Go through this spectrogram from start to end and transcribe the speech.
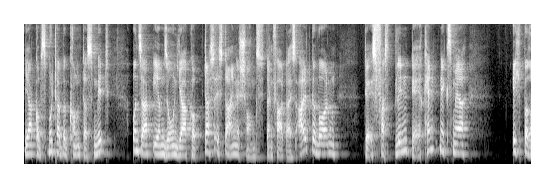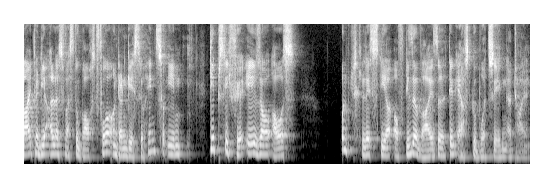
Jakobs Mutter bekommt das mit und sagt ihrem Sohn Jakob, das ist deine Chance. Dein Vater ist alt geworden, der ist fast blind, der erkennt nichts mehr. Ich bereite dir alles, was du brauchst, vor und dann gehst du hin zu ihm, gibst dich für Esau aus und lässt dir auf diese Weise den Erstgeburtssegen erteilen.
